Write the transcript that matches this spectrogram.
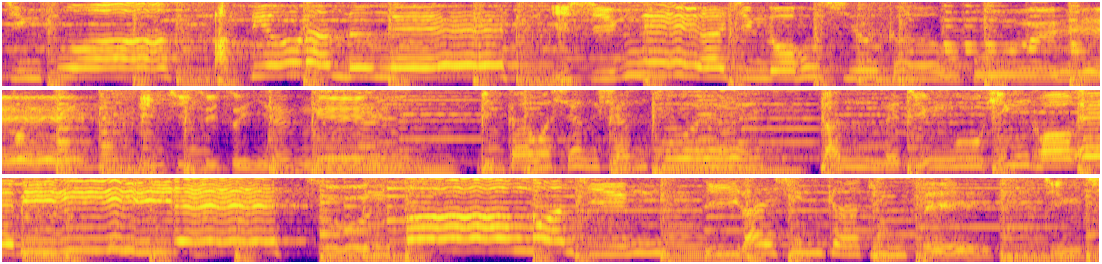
情线绑着咱两个，一生的爱情路少交陪，饮几嘴醉两个。甲我双双陪，咱的情有幸福的美丽。春风暖情，你来心甲今世，情深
